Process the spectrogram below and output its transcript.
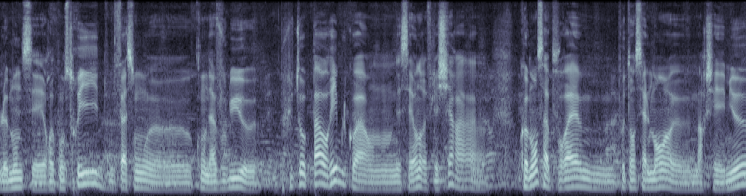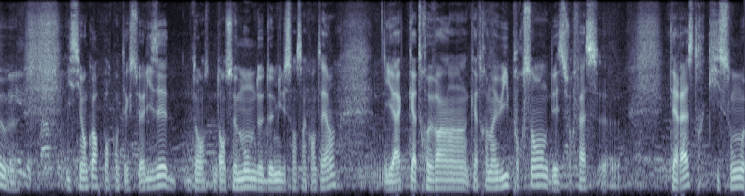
le monde s'est reconstruit d'une façon euh, qu'on a voulu euh, plutôt pas horrible, quoi, en essayant de réfléchir à comment ça pourrait potentiellement euh, marcher mieux. Ici encore, pour contextualiser, dans, ce monde de 2151, il y a 80, 88% des surfaces terrestres qui sont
